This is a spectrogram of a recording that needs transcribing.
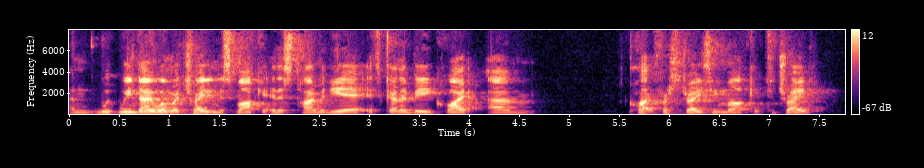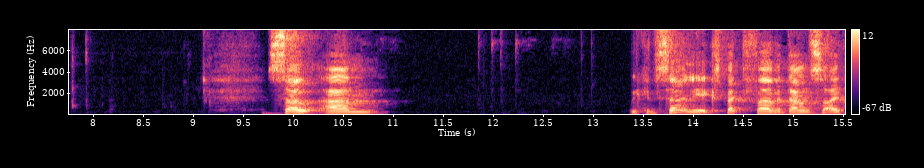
and we, we know when we're trading this market at this time of the year it's going to be quite um, quite frustrating market to trade. So um, we can certainly expect further downside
